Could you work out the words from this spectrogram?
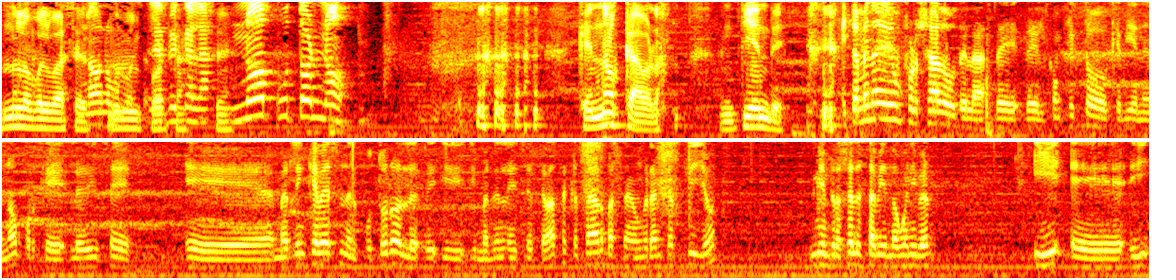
No lo vuelvo a hacer, No, no, no me vuelvo a hacer. Le aplica importa. la, sí. no, puto, no. Que no, cabrón. Entiende. Y también hay un foreshadow de la, de- del conflicto que viene, ¿no? Porque le dice, eh, Merlín, ¿qué ves en el futuro? Le- y, y Merlín le dice, te vas a casar, vas a tener un gran castillo, mientras él está viendo a Guinevere, y, eh, y,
